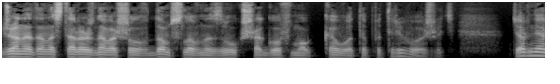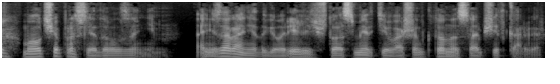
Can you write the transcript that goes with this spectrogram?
Джонатан осторожно вошел в дом, словно звук шагов мог кого-то потревожить. Тернер молча проследовал за ним. Они заранее договорились, что о смерти Вашингтона сообщит Карвер.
